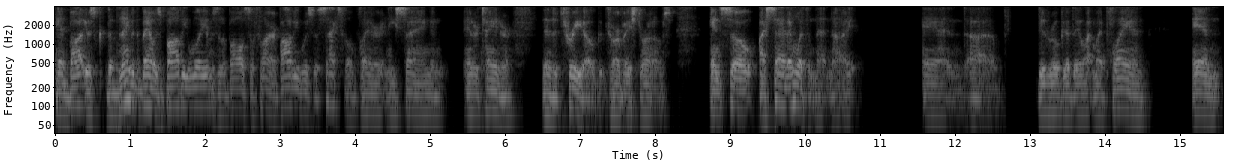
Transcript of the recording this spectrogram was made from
and Bobby was the name of the band was Bobby Williams and the Balls of Fire. Bobby was a saxophone player and he sang and entertainer, then a trio, guitar, bass, drums. And so I sat in with him that night and uh, did real good. They liked my plan. And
